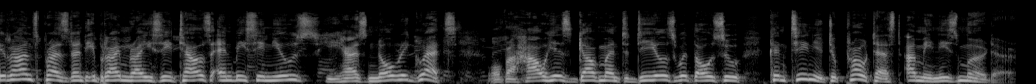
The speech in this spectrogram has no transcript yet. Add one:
Iran's President Ibrahim Raisi tells NBC News he has no regrets over how his government deals with those who continue to protest Amini's murder.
